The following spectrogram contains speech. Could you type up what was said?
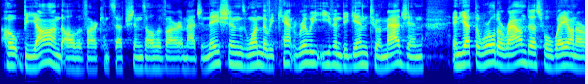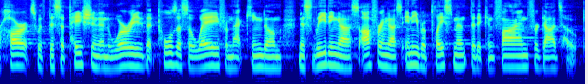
hope beyond all of our conceptions, all of our imaginations, one that we can't really even begin to imagine and yet, the world around us will weigh on our hearts with dissipation and worry that pulls us away from that kingdom, misleading us, offering us any replacement that it can find for God's hope.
